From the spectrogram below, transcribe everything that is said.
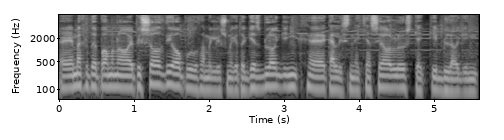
ε, Μέχρι το επόμενο επεισόδιο όπου θα μιλήσουμε για το guest blogging. Ε, Καλή συνέχεια σε όλους και keep blogging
